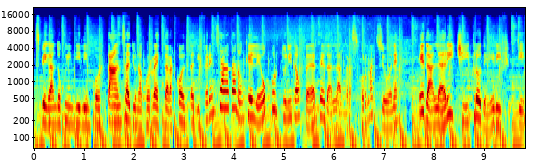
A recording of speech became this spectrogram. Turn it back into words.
spiegando quindi l'importanza di una corretta raccolta differenziata nonché le opportunità offerte dalla trasformazione e dal riciclo dei rifiuti.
